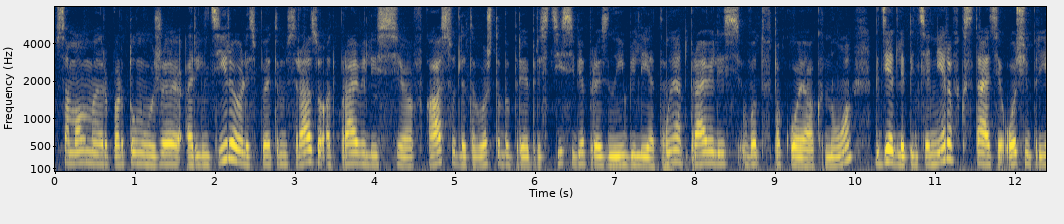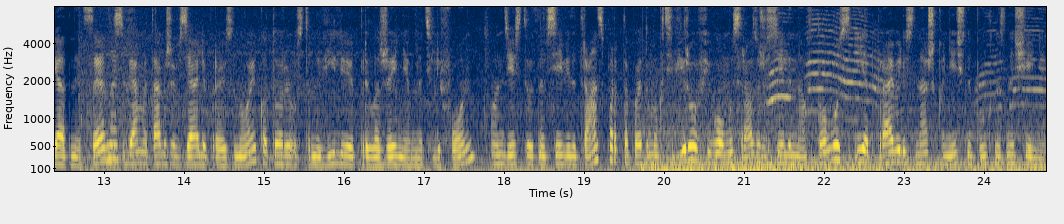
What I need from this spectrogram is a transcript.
В самом аэропорту мы уже ориентировались, поэтому сразу отправились э, в кассу для того, чтобы приобрести себе проездные билеты. Мы отправились вот в такое окно, где для пенсионеров, кстати, очень приятные цены. На себя мы также взяли проездной, который установили приложением на телефон. Он действует на все виды транспорта, поэтому активировав его, мы сразу же сели на автобус и отправились в наш конечный пункт назначения.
